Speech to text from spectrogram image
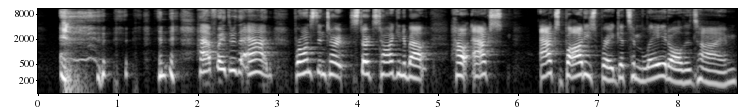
and halfway through the ad, Bronston tar- starts talking about how Axe, Axe body spray gets him laid all the time.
